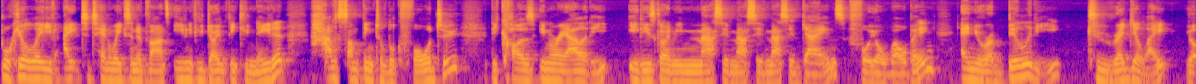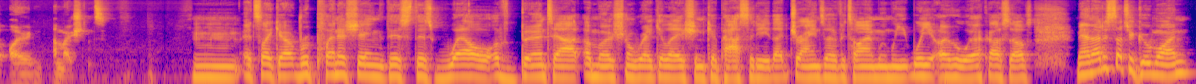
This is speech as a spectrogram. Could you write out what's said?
Book your leave eight to 10 weeks in advance, even if you don't think you need it. Have something to look forward to because in reality, it is going to be massive, massive, massive gains for your well being and your ability to regulate your own emotions. Mm, it's like uh, replenishing this this well of burnt out emotional regulation capacity that drains over time when we we overwork ourselves. Man, that is such a good one.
